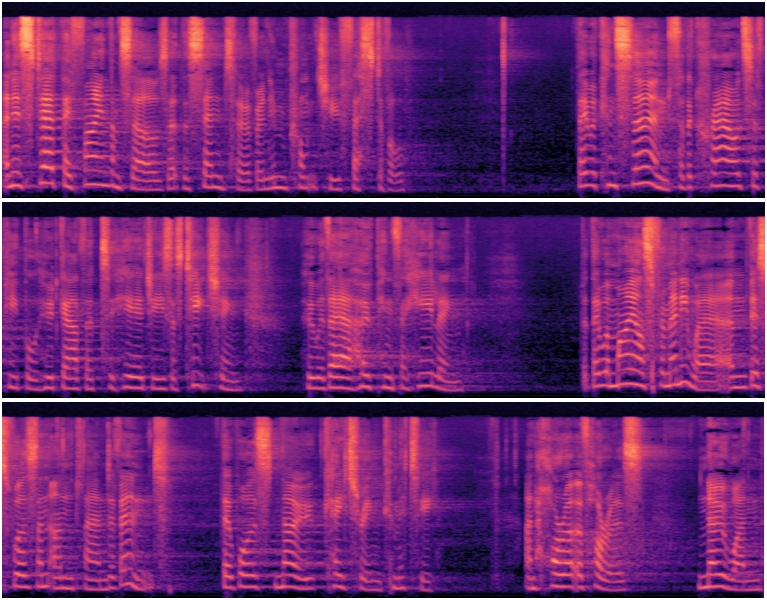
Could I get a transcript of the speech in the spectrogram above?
And instead, they find themselves at the center of an impromptu festival. They were concerned for the crowds of people who'd gathered to hear Jesus teaching, who were there hoping for healing. But they were miles from anywhere, and this was an unplanned event. There was no catering committee. And horror of horrors, no one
